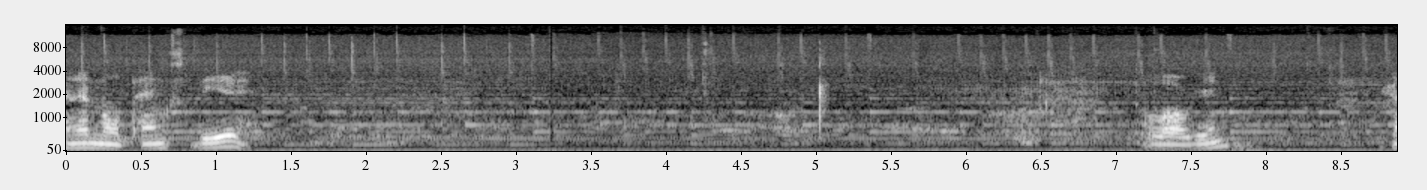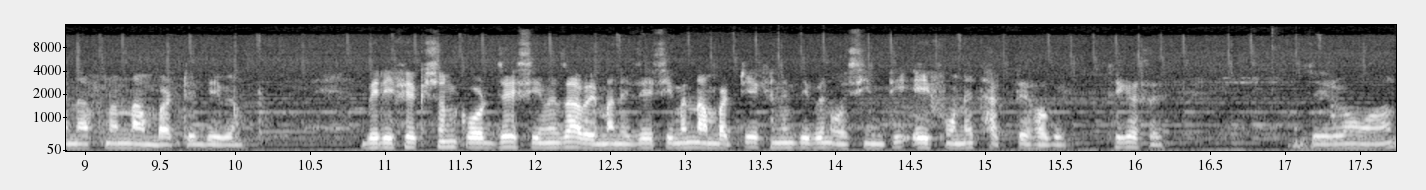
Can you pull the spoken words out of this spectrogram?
এখানে নো থ্যাঙ্কস দিয়ে লগ ইন এখানে আপনার নাম্বারটি দেবেন। ভেরিফিকেশন কোড যে সিমে যাবে মানে যে সিমের নাম্বারটি এখানে দিবেন, ওই সিমটি এই ফোনে থাকতে হবে, ঠিক আছে? জিরো ওয়ান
